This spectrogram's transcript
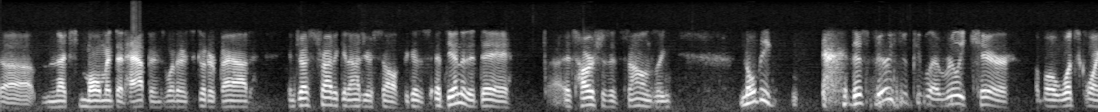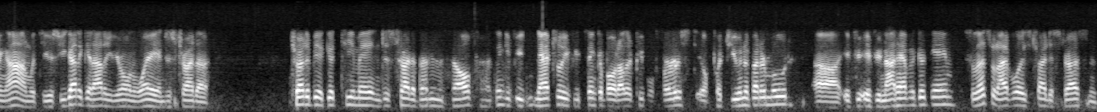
uh, next moment that happens, whether it's good or bad, and just try to get out of yourself because at the end of the day, uh, as harsh as it sounds, like nobody there's very few people that really care about what's going on with you. So you got to get out of your own way and just try to try to be a good teammate and just try to better yourself. I think if you naturally if you think about other people first, it'll put you in a better mood. Uh, if you if you're not having a good game, so that's what I've always tried to stress. And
